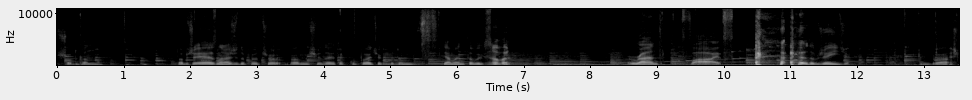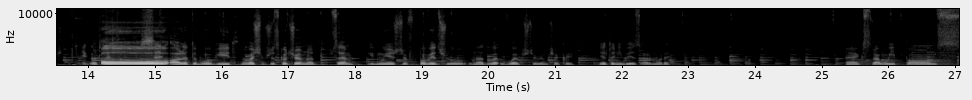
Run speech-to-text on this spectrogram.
Shotgun? Dobrze jest na razie, dopiero trzeba mi się daje tak kupować jak będą w diamentowych Nowe. setach. Rand 5. Dobrze idzie. Dobra. Jeszcze O, ale to było git. No właśnie przeskoczyłem nad psem i mu jeszcze w powietrzu nad łe w łeb szczyłem, czekaj. Gdzie to niby jest armory? Extra weapons.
